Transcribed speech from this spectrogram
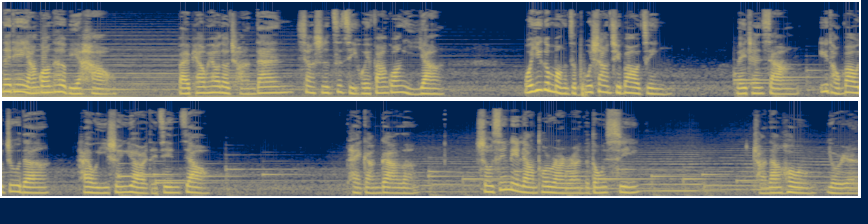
那天阳光特别好，白飘飘的传单像是自己会发光一样。我一个猛子扑上去抱紧，没成想一同抱住的还有一声悦耳的尖叫。太尴尬了，手心里两坨软软的东西。传单后有人。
